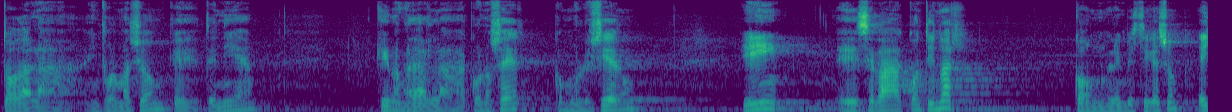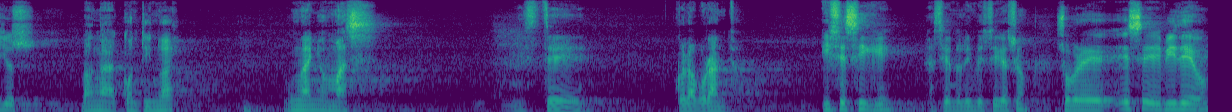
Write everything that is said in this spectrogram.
toda la información que tenían, que iban a darla a conocer, como lo hicieron, y eh, se va a continuar con la investigación. Ellos van a continuar un año más este, colaborando y se sigue haciendo la investigación. Sobre ese video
